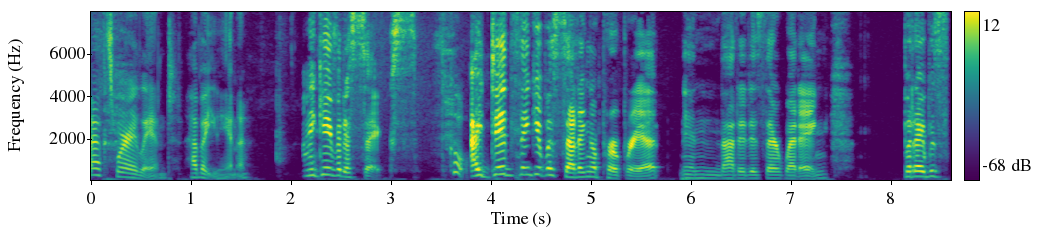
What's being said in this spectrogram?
that's where I land. How about you, Hannah? I gave it a six. Cool. I did think it was setting appropriate in that it is their wedding, but I was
